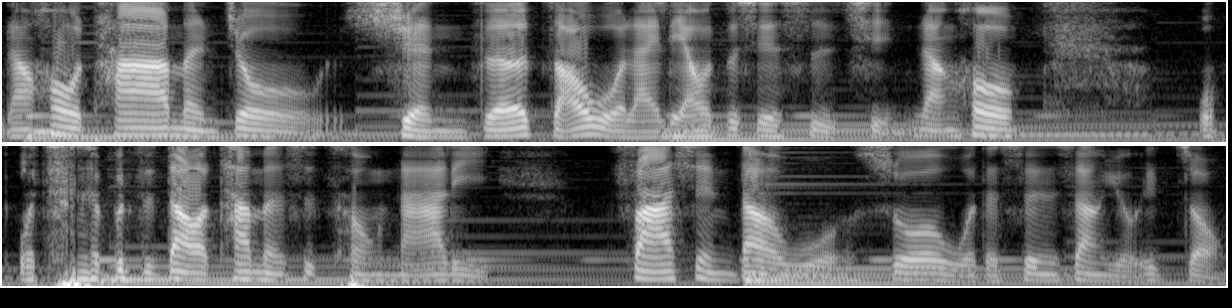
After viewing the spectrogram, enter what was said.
然后他们就选择找我来聊这些事情，然后我我真的不知道他们是从哪里发现到我说我的身上有一种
